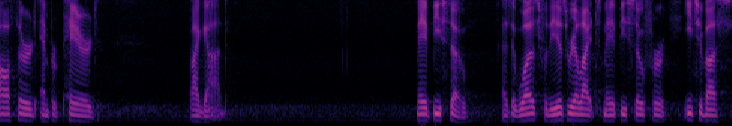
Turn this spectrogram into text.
authored, and prepared by God. May it be so, as it was for the Israelites, may it be so for each of us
